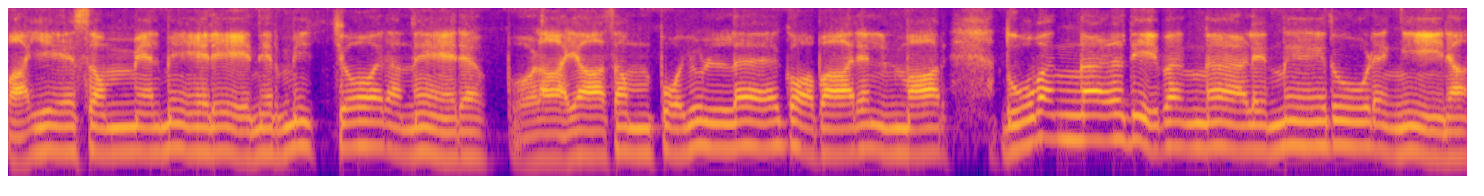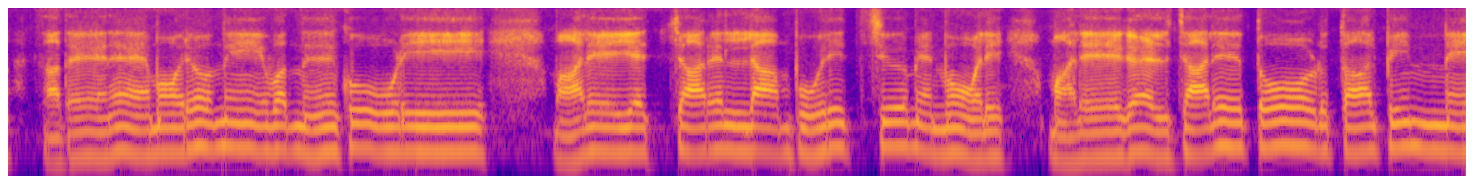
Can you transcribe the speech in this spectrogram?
പായേസം മേൽമേലെ നിർമ്മിച്ചോരന്നേരം പോളായാസം പോയുള്ള ഗോപാലന്മാർ ധൂപങ്ങൾ ദീപങ്ങൾ എന്ന് തുടങ്ങീന സതേനമോരോന്നേ വന്ന് കൂടി. മലയച്ചാറെല്ലാം പൂരിച്ചു മെന്മോലെ മലകൾ ചാലത്തോടുത്താൽ പിന്നെ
